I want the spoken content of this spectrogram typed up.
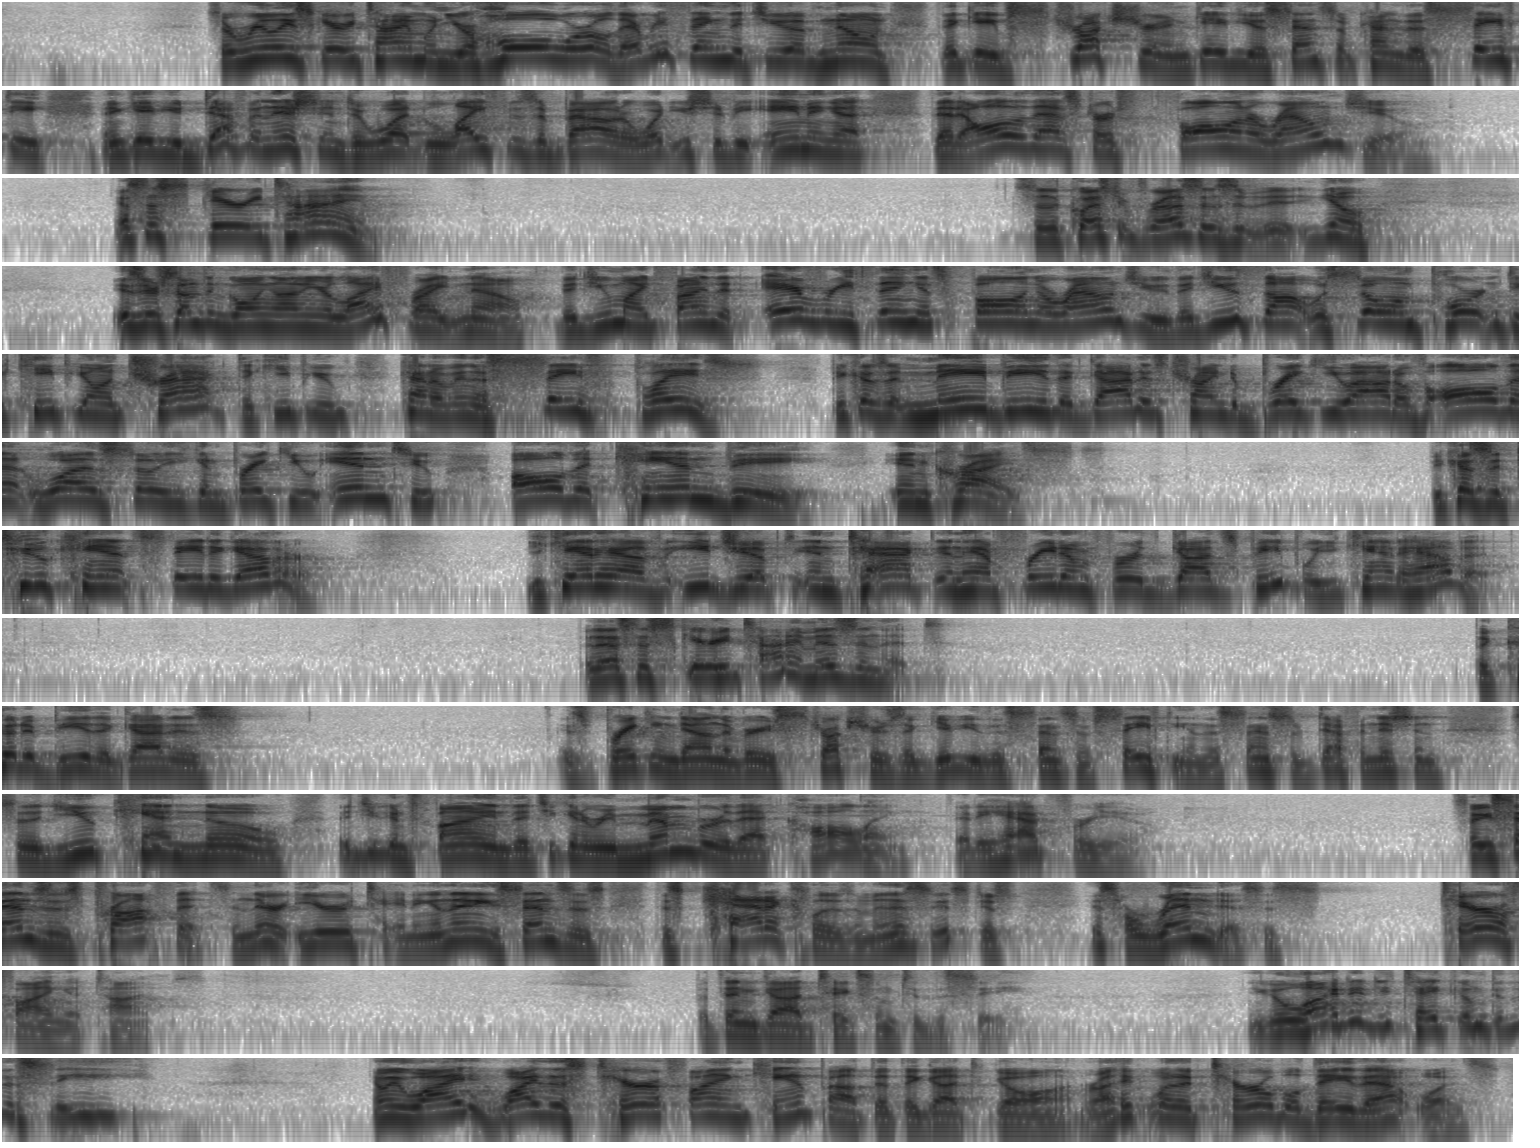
It's a really scary time when your whole world, everything that you have known that gave structure and gave you a sense of kind of the safety and gave you definition to what life is about or what you should be aiming at, that all of that starts falling around you. That's a scary time. So the question for us is, uh, you know, Is there something going on in your life right now that you might find that everything is falling around you that you thought was so important to keep you on track, to keep you kind of in a safe place? Because it may be that God is trying to break you out of all that was so he can break you into all that can be in Christ. Because the two can't stay together. You can't have Egypt intact and have freedom for God's people. You can't have it. But that's a scary time, isn't it? But could it be that God is, is breaking down the very structures that give you the sense of safety and the sense of definition so that you can know, that you can find, that you can remember that calling that He had for you? So he sends his prophets, and they're irritating. And then he sends us this cataclysm, and it's, it's just, it's horrendous. It's terrifying at times. But then God takes them to the sea. You go, why did he take them to the sea? I mean, why, why this terrifying camp out that they got to go on, right? What a terrible day that was.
